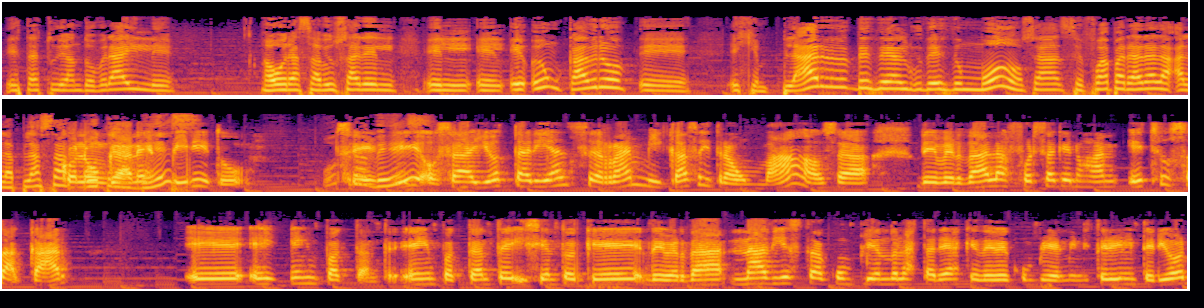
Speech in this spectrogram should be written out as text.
está estudiando braille, ahora sabe usar el, el, el- es un cabro eh, ejemplar desde desde un modo, o sea, se fue a parar a la, a la plaza Con un gran vez. espíritu. ¿Otra Sí, vez? o sea, yo estaría encerrada en mi casa y traumada. O sea, de verdad la fuerza que nos han hecho sacar eh, es, es impactante, es impactante y siento que de verdad nadie está cumpliendo las tareas que debe cumplir el Ministerio del Interior.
